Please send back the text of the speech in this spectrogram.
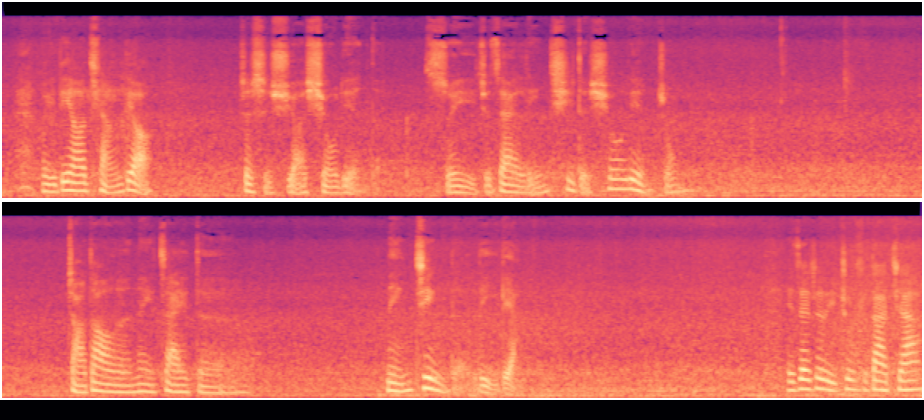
我一定要强调，这是需要修炼的。所以就在灵气的修炼中。找到了内在的宁静的力量，也在这里祝福大家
